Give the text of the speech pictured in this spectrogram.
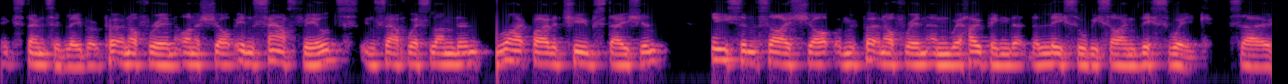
extensively, but we put an offer in on a shop in Southfields in southwest London, right by the tube station decent sized shop, and we've put an offer in, and we're hoping that the lease will be signed this week. So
